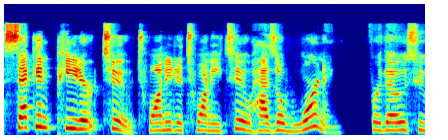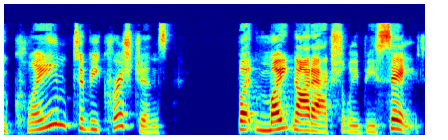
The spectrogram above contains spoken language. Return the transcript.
Second Peter 2, 20 to 22 has a warning for those who claim to be Christians, but might not actually be saved.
